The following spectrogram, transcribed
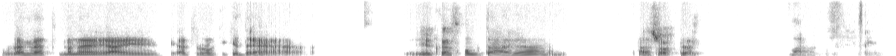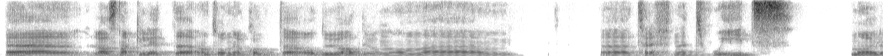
hvem vet. Men eh, jeg, jeg, tror nok ikke det i utgangspunktet er, eh, er så aktuelt. Ja. Eh, la oss snakke litt eh, Antonio Conte, og du hadde jo noen eh, eh treffende tweets når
